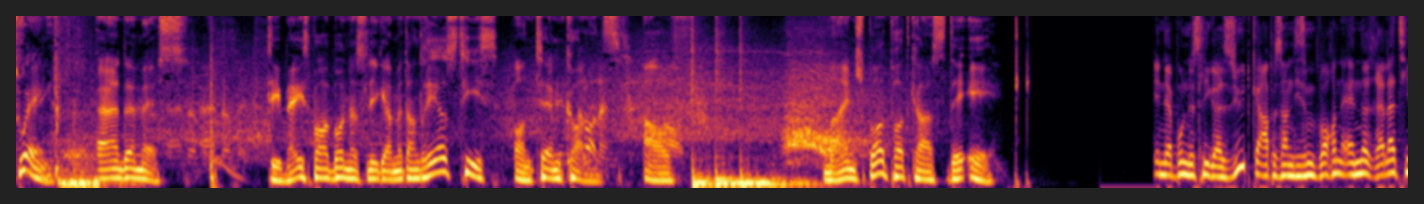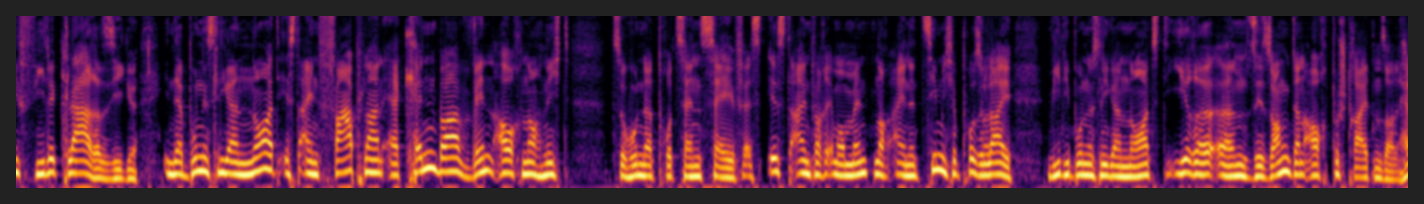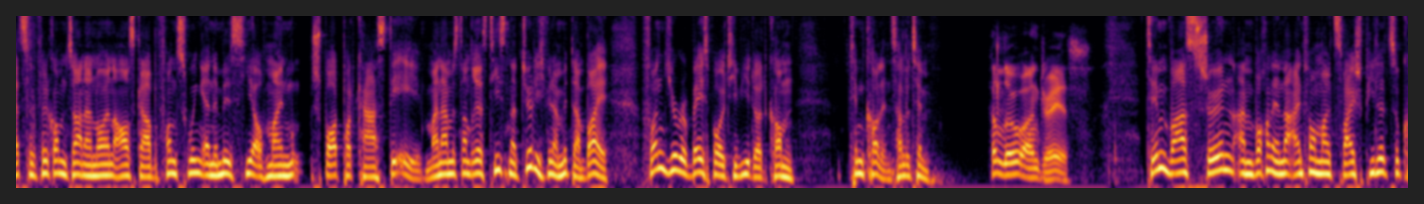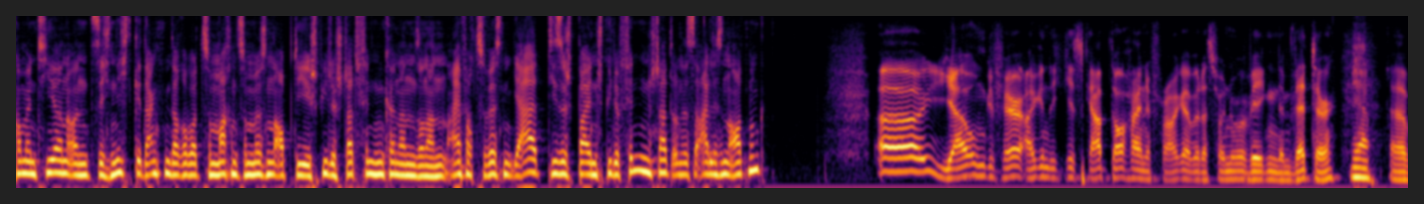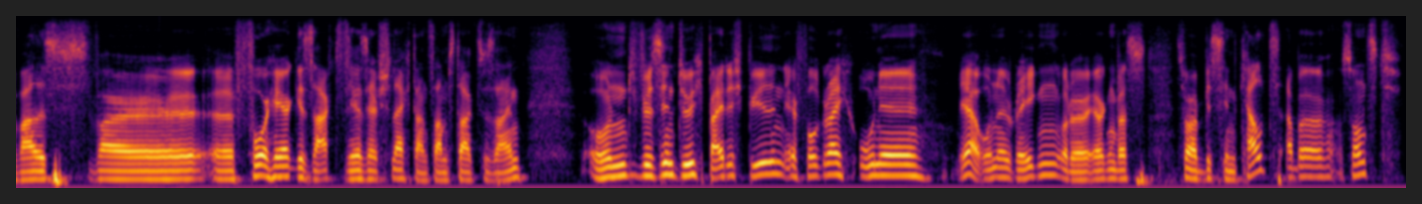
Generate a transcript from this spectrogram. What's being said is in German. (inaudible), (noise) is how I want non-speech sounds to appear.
Swing and a Miss. Die Baseball-Bundesliga mit Andreas Thies und Tim Collins auf meinsportpodcast.de. In der Bundesliga Süd gab es an diesem Wochenende relativ viele klare Siege. In der Bundesliga Nord ist ein Fahrplan erkennbar, wenn auch noch nicht zu 100% safe. Es ist einfach im Moment noch eine ziemliche Puzzlei, wie die Bundesliga Nord die ihre ähm, Saison dann auch bestreiten soll. Herzlich willkommen zu einer neuen Ausgabe von Swing and a Miss hier auf meinem Sportpodcast.de. Mein Name ist Andreas Thies, natürlich wieder mit dabei von EuroBaseballTV.com. Tim Collins. Hallo Tim. Hallo Andreas. Tim, war es schön, am Wochenende einfach mal zwei Spiele zu kommentieren und sich nicht Gedanken darüber zu machen zu müssen, ob die Spiele stattfinden können, sondern einfach zu wissen, ja, diese beiden Spiele finden statt und ist alles in Ordnung? Uh, ja, ungefähr. Eigentlich, es gab doch eine Frage, aber das war nur wegen dem Wetter. Ja. Uh, weil es war uh, vorher gesagt sehr, sehr schlecht an Samstag zu sein. Und wir sind durch beide Spiele erfolgreich ohne, ja, ohne Regen oder irgendwas. Es war ein bisschen kalt, aber sonst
